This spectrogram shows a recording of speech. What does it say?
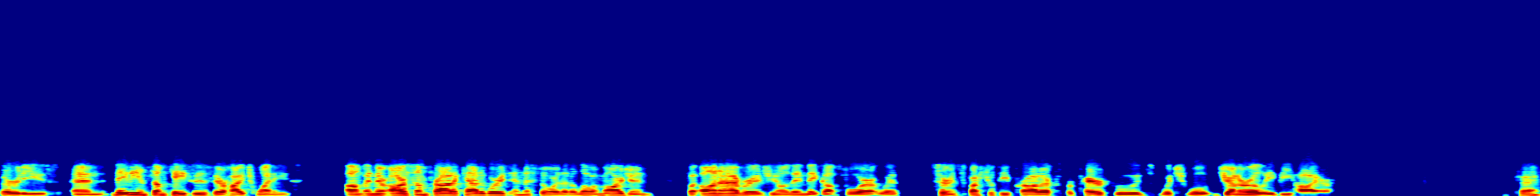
30s, and maybe in some cases they're high 20s. Um, and there are some product categories in the store that are lower margin, but on average, you know, they make up for it with certain specialty products, prepared foods, which will generally be higher. Okay.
